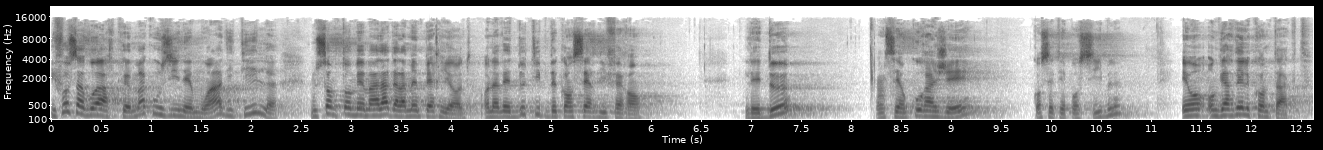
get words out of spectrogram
Il faut savoir que ma cousine et moi, dit-il, nous sommes tombés malades à la même période. On avait deux types de cancers différents. Les deux, on s'est encouragés quand c'était possible, et on, gardait le contact.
